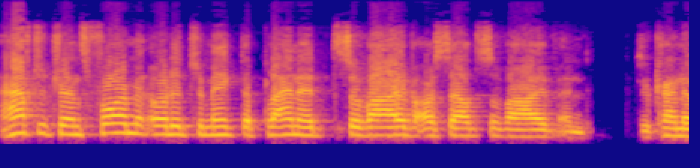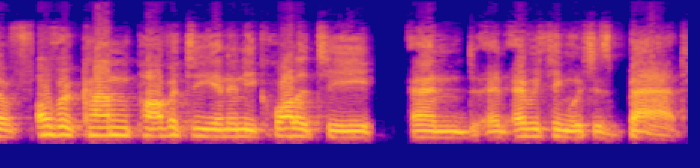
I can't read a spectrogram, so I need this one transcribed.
have to transform in order to make the planet survive, ourselves survive, and to kind of overcome poverty and inequality and, and everything which is bad.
